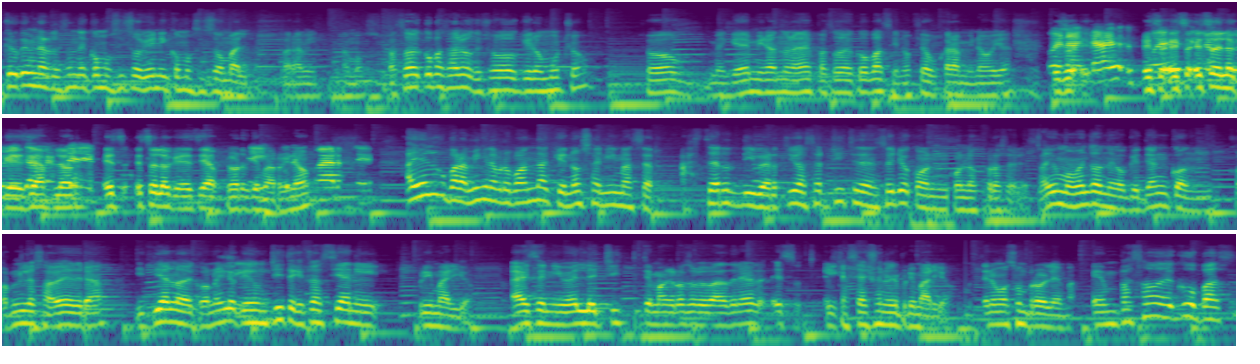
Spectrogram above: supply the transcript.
Creo que hay una relación de cómo se hizo bien y cómo se hizo mal para mí. Vamos, pasado de copas es algo que yo quiero mucho. Yo me quedé mirando una vez pasado de copas y no fui a buscar a mi novia. bueno Eso- acá Eso, podés eso- decirlo eso es lo que decía Flor. Eso, es lo que decía Flor que me arruinó. Hay algo para mí en la propaganda que no se anima a hacer. Hacer divertido, hacer chistes en serio con, con los próceres. Hay un momento donde coquetean con Cornelio Saavedra y tiran lo de Cornelio, que es un chiste que yo hacía en el primario. A ese nivel de chiste más grosso que va a tener es el que hacía yo en el primario. Tenemos un problema. En pasado de copas,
